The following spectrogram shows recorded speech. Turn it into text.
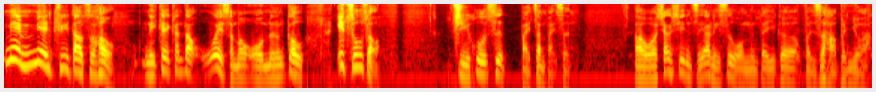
面面俱到之后，你可以看到为什么我们能够一出手，几乎是百战百胜。啊，我相信只要你是我们的一个粉丝好朋友啊，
